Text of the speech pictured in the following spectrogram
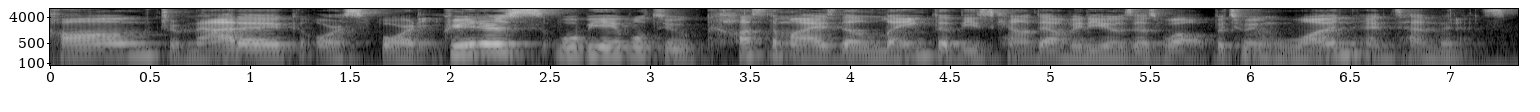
calm, dramatic, or sporty. Creators will be able to customize the length of these countdown videos as well, between 1 and 10 minutes.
